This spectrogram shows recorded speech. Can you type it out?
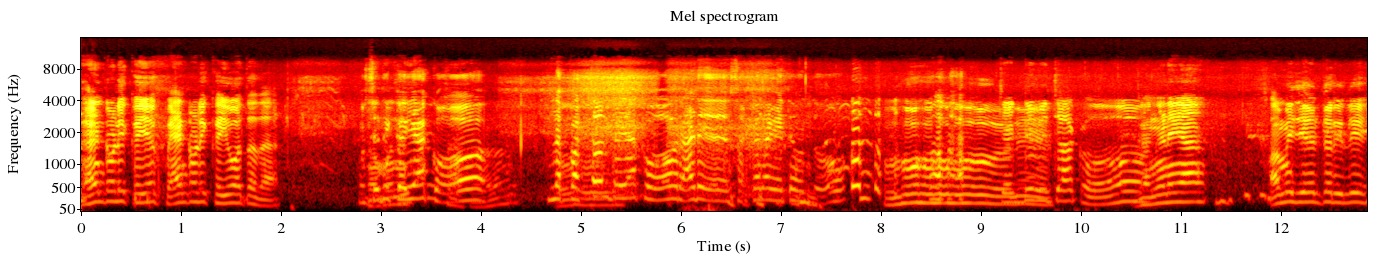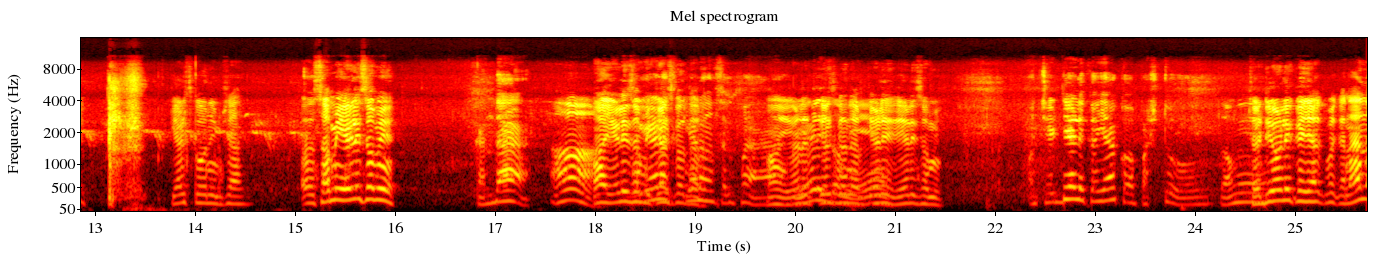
ಪ್ಯಾಂಟ್ ಒಳಗೆ ಕೈಯಾಗ ಪ್ಯಾಂಟ್ ಒಳಗೆ ಕೈ ಹೋತದ. ಒಂದ್ಸತಿ ಕೈ ಹಾಕು ಇಲ್ಲ ಪಕ್ಕದವ್ನ್ ಕೈ ಹಾಕೋ ರಾಡಿ ಸಕ್ಕದಾಗೈತೆ ಒಂದು. ಚಡ್ಡಿ ಬಿಚ್ಚಾಕೋ ಗಂಗಣಯ್ಯ ಸ್ವಾಮೀಜಿ ಹೇಳ್ತಾರೆ ಇಲ್ಲಿ. ಕೇಳಿಸ್ಕೋ ನಿಮಿಷ. ಸ್ವಾಮಿ ಹೇಳಿ ಸ್ವಾಮಿ. ಕಂದ. ಹಾ. ಹೇಳಿ ಸ್ವಾಮಿ ಕೇಳಿಸ್ಕೊಂತ ಕೇಳಿಸ್ಕೊಂತಾರೆ ಸ್ವಲ್ಪ. ಹಾ ಹೇಳಿ ಕೇಳಿಸ್ಕೊಂತಾರೆ ಹೇಳಿ ಹೇಳಿ ಸ್ವಾಮಿ. ಒಂದ್ ಚಡ್ಡಿ ಹೇಳಿ ಕೈ ಹಾಕೋ ಫಸ್ಟು ಚಡ್ಡಿ ಒಳಗೆ ಕೈ ಹಾಕ್ಬೇಕಾ ನಾನ?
